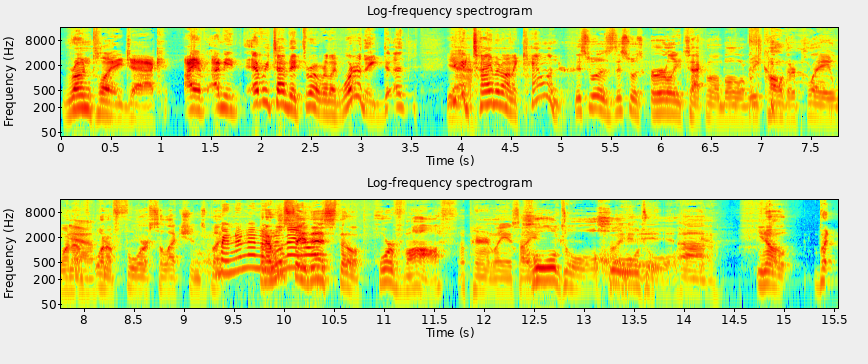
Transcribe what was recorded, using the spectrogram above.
run play, Jack. I have. I mean, every time they throw, we're like, what are they doing? Uh, you Yeah. can time it on a calendar. This was this was early Tecmo Bowl where we called their play one Yeah. of one of four selections. But but I will say this though, Horvath apparently is how you, Holdle, holdle. uh, uh you know, but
